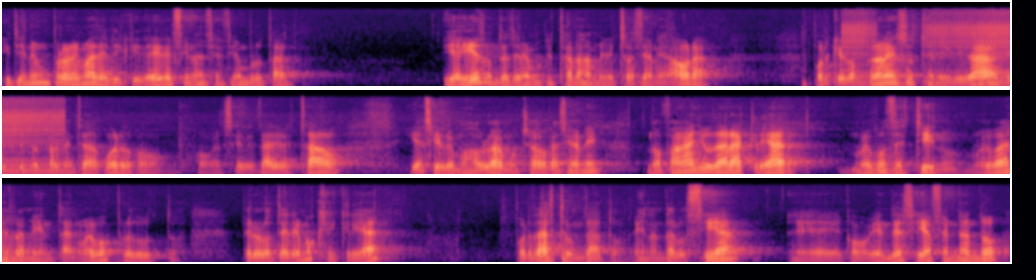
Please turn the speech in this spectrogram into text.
Y tienen un problema de liquidez y de financiación brutal. Y ahí es donde tenemos que estar las administraciones ahora. Porque los planes de sostenibilidad, que estoy totalmente de acuerdo con, el secretario de Estado, y así lo hemos hablado en muchas ocasiones, nos van a ayudar a crear nuevos destinos, nuevas herramientas, nuevos productos. Pero lo tenemos que crear. Por darte un dato, en Andalucía, eh, como bien decía Fernando,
